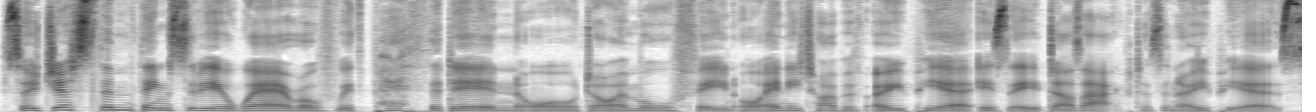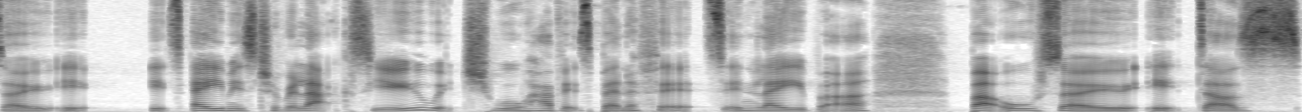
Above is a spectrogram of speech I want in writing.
So, just some things to be aware of with pethidine or diamorphine or any type of opiate is that it does act as an opiate. So, it its aim is to relax you, which will have its benefits in labour, but also it does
